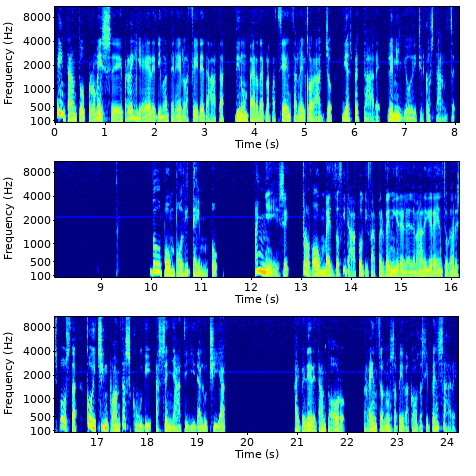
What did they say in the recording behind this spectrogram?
e intanto promesse e preghiere di mantenere la fede data, di non perdere la pazienza nel coraggio di aspettare le migliori circostanze. Dopo un po' di tempo, Agnese trovò un mezzo fidato di far pervenire nelle mani di Renzo una risposta coi 50 scudi assegnatigli da Lucia. Al vedere tanto oro, Renzo non sapeva cosa si pensare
